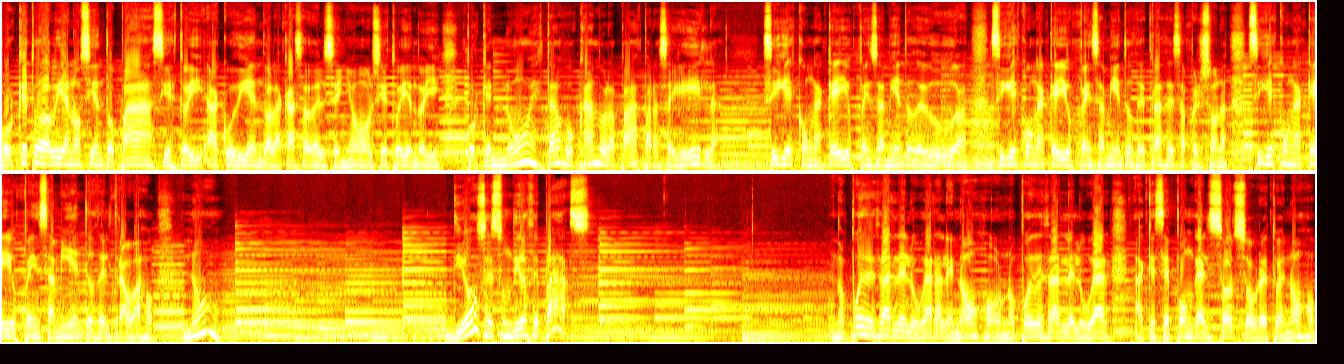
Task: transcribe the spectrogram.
¿Por qué todavía no siento paz si estoy acudiendo a la casa del Señor, si estoy yendo allí? Porque no estás buscando la paz para seguirla. Sigues con aquellos pensamientos de duda, sigues con aquellos pensamientos detrás de esa persona, sigues con aquellos pensamientos del trabajo. No. Dios es un Dios de paz. No puedes darle lugar al enojo, no puedes darle lugar a que se ponga el sol sobre tu enojo,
